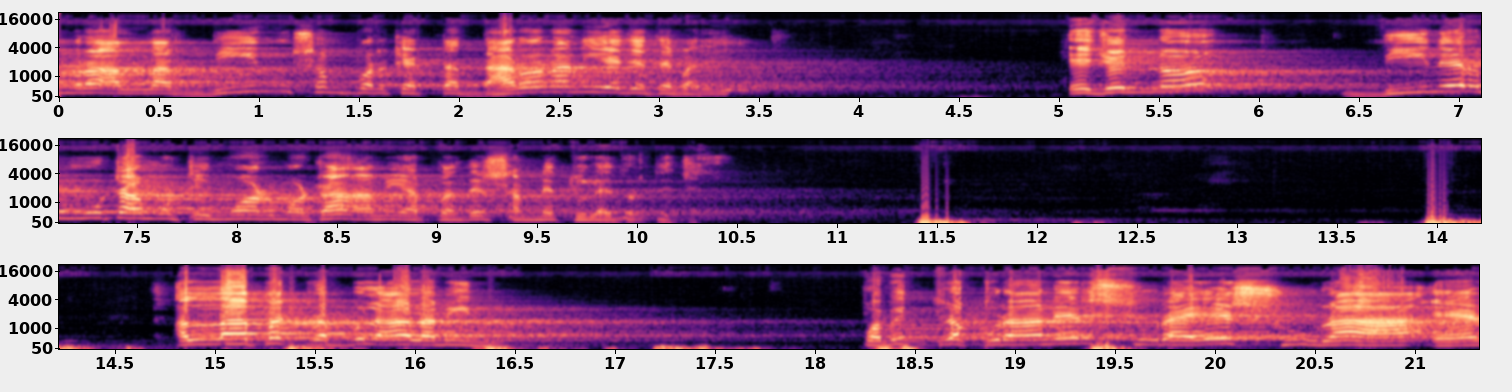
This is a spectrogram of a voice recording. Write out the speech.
আমরা আল্লাহর দিন সম্পর্কে একটা ধারণা নিয়ে যেতে পারি। এজন্য দিনের মোটামুটি মর্মটা আমি আপনাদের সামনে তুলে ধরতে চাই। আল্লাহ পাক রব্বুল আলমিন পবিত্র কোরআনের সুরায়ে সুরা এর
